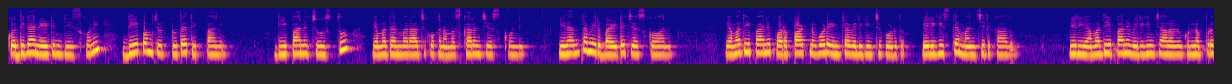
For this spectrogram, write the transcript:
కొద్దిగా నీటిని తీసుకొని దీపం చుట్టూతా తిప్పాలి. దీపాన్ని చూస్తూ యమధర్మరాజుకు ఒక నమస్కారం చేసుకోండి. ఇదంతా మీరు బయట చేసుకోవాలి. యమదీపాన్ని పొరపాటును కూడా ఇంట్లో వెలిగించకూడదు. వెలిగిస్తే మంచిది కాదు. మీరు యమదీపాన్ని వెలిగించాలనుకున్నప్పుడు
